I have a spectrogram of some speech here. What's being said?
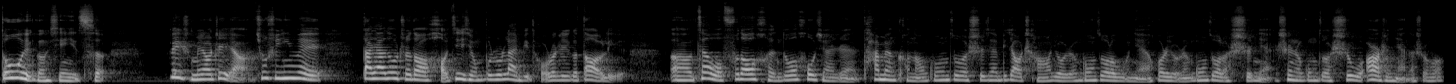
都会更新一次。为什么要这样？就是因为大家都知道“好记性不如烂笔头”的这个道理。呃，在我辅导很多候选人，他们可能工作时间比较长，有人工作了五年，或者有人工作了十年，甚至工作十五、二十年的时候，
